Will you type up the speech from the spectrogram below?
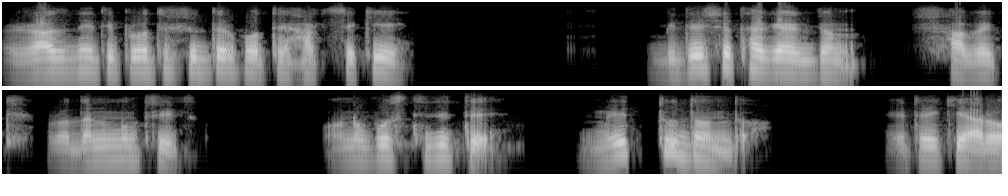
রাজনীতি প্রতিশোধের পথে হাঁটছে কি? বিদেশে থাকে একজন সাবেক প্রধানমন্ত্রীর অনুপস্থিতিতে মৃত্যুদণ্ড। এটাই কি আরও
